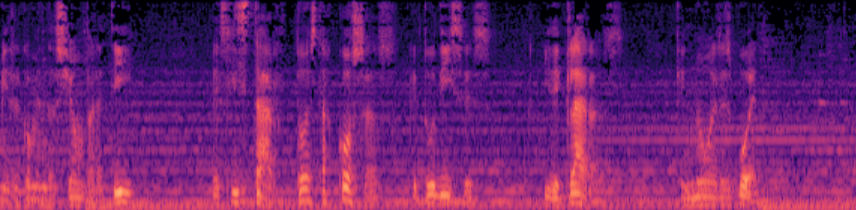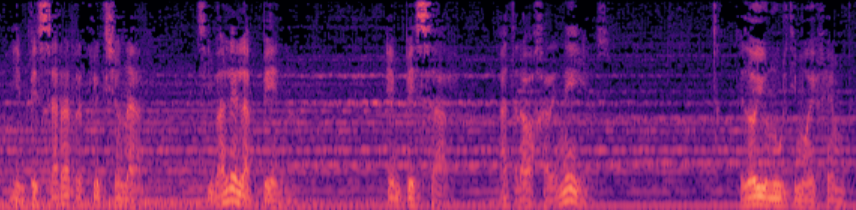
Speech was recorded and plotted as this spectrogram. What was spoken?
Mi recomendación para ti es listar todas estas cosas que tú dices y declaras que no eres bueno y empezar a reflexionar si vale la pena empezar a trabajar en ellas. Te doy un último ejemplo.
